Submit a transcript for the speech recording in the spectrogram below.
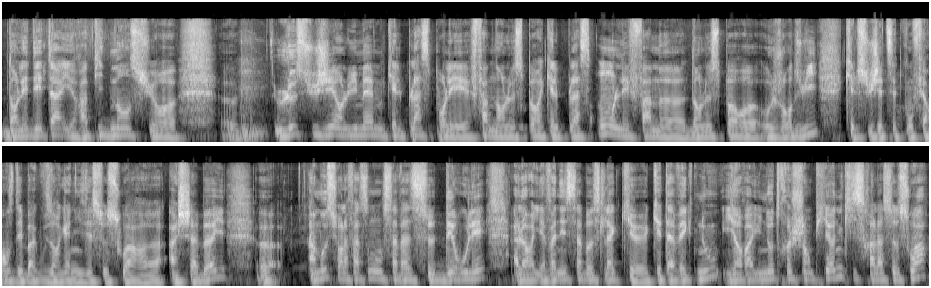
dans les détails rapidement sur euh, le sujet en lui-même, quelle place pour les femmes dans le sport et quelle place ont les femmes dans le sport aujourd'hui, qui est le sujet de cette conférence débat que vous organisez ce soir à Chabeuil. Euh, un mot sur la façon dont ça va se dérouler. Alors, il y a Vanessa Boslac euh, qui est avec nous. Il y aura une autre championne qui sera là ce soir,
